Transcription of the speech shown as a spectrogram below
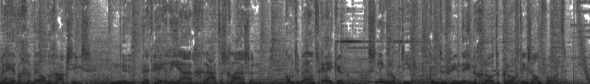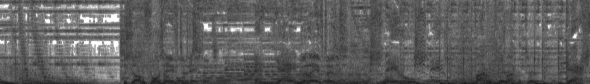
Wij hebben geweldige acties. Nu het hele jaar gratis glazen. Komt u bij ons kijken? Slingeroptiek kunt u vinden in de grote krocht in Zandvoort. Zandvoort, heeft, het. En jij beleeft het. Sneeuw. Sneeuw. Warmte. Warmte. Kerst.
